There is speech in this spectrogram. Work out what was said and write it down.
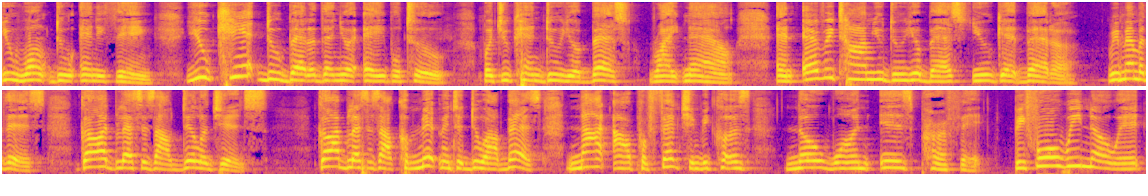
you won't do anything. You can't do better than you're able to, but you can do your best right now. And every time you do your best, you get better. Remember this God blesses our diligence. God blesses our commitment to do our best, not our perfection, because no one is perfect. Before we know it,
